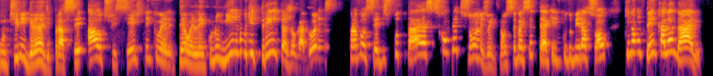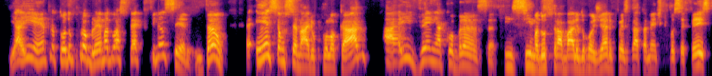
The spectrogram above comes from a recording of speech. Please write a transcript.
um time grande, para ser autossuficiente, tem que ter um elenco no mínimo de 30 jogadores para você disputar essas competições. Ou então você vai ser técnico do Mirassol, que não tem calendário. E aí entra todo o problema do aspecto financeiro. Então, esse é um cenário colocado. Aí vem a cobrança em cima do trabalho do Rogério, que foi exatamente o que você fez.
